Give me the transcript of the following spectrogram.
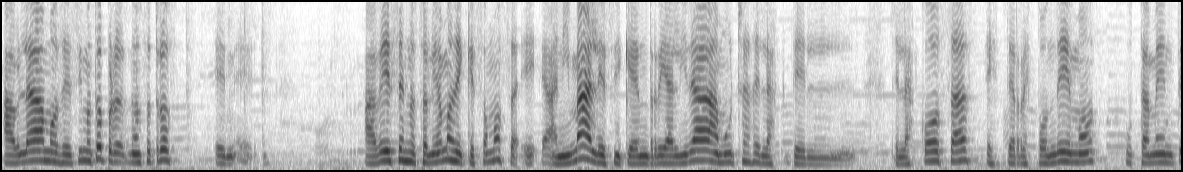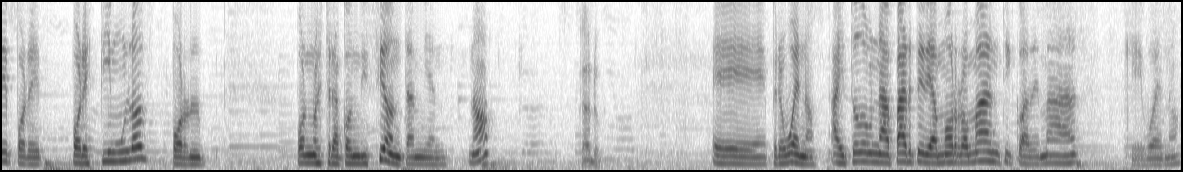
hablamos, decimos todo, pero nosotros eh, a veces nos olvidamos de que somos eh, animales y que en realidad muchas de las, del- de las cosas este, respondemos justamente por, eh, por estímulos, por, por nuestra condición también, ¿no? Claro. Eh, pero bueno, hay toda una parte de amor romántico además, que bueno,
